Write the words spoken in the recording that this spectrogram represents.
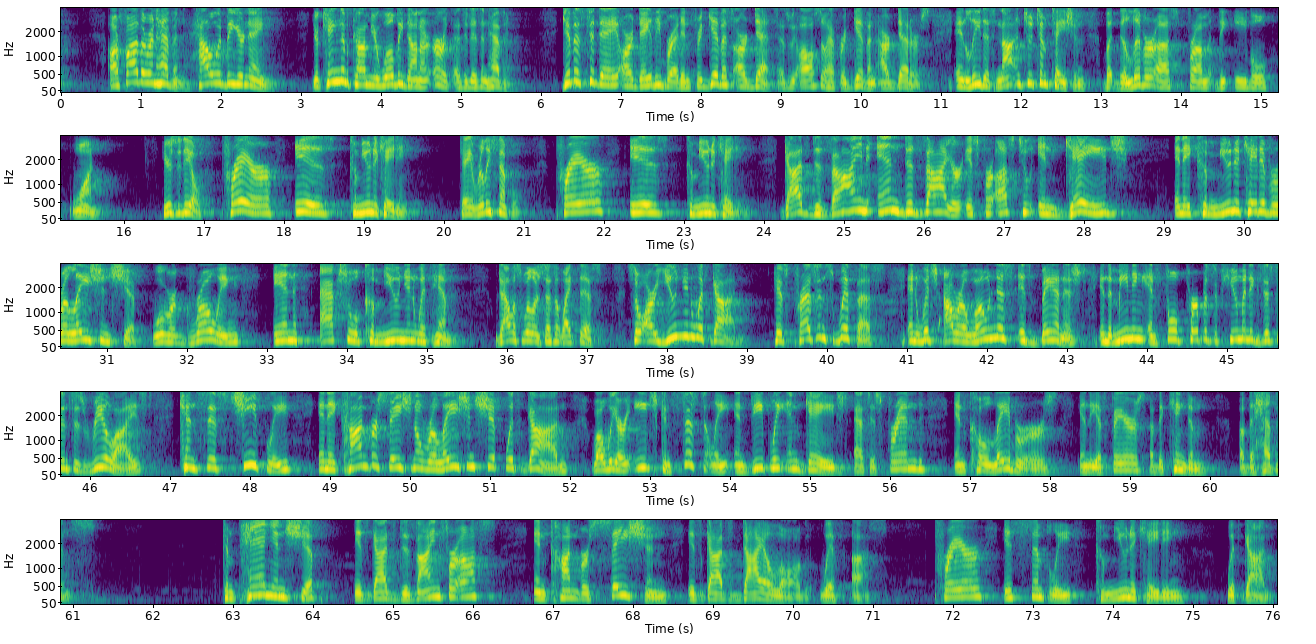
Our Father in heaven, hallowed be your name. Your kingdom come, your will be done on earth as it is in heaven. Give us today our daily bread and forgive us our debts as we also have forgiven our debtors. And lead us not into temptation, but deliver us from the evil one. Here's the deal prayer is communicating. Okay, really simple. Prayer is communicating. God's design and desire is for us to engage in a communicative relationship where we're growing in actual communion with Him. Dallas Willard says it like this So, our union with God, His presence with us, in which our aloneness is banished, in the meaning and full purpose of human existence is realized, consists chiefly in a conversational relationship with God while we are each consistently and deeply engaged as his friend and co laborers in the affairs of the kingdom of the heavens. Companionship is God's design for us, and conversation is God's dialogue with us. Prayer is simply communicating with God.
